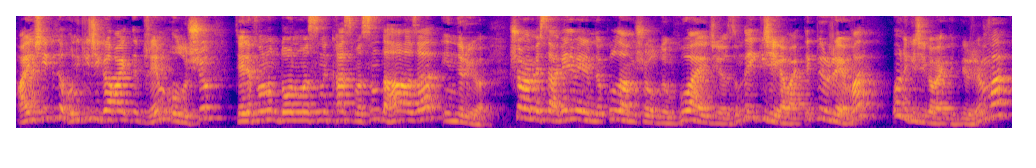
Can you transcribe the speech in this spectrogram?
Aynı şekilde 12 GB'lık RAM oluşu telefonun donmasını kasmasını daha aza indiriyor. Şu an mesela benim elimde kullanmış olduğum Huawei cihazımda 2 GB'lık bir RAM var. 12 GB'lık bir RAM var.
